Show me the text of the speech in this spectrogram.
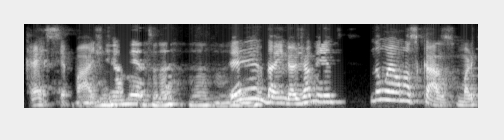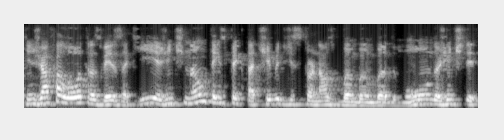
cresce a página. Engajamento, né? Uhum. É, dá engajamento. Não é o nosso caso. O Marquinhos já falou outras vezes aqui, a gente não tem expectativa de se tornar os bambambam bam, bam do mundo. A gente,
